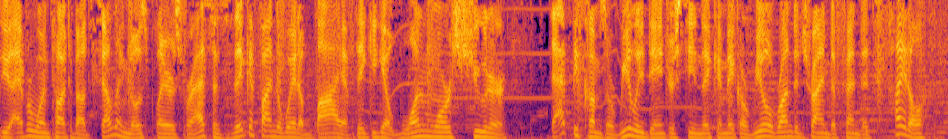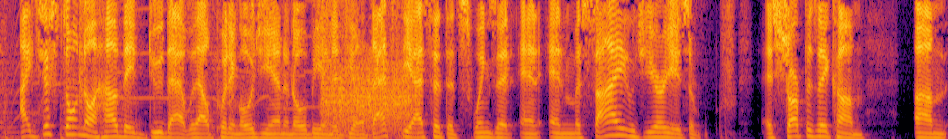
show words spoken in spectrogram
everyone talked about selling those players for assets. If they could find a way to buy, if they could get one more shooter that becomes a really dangerous team that can make a real run to try and defend its title. I just don't know how they do that without putting OG Anunoby in a deal. That's the asset that swings it. And, and Masai Ujiri is a, as sharp as they come. Um,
